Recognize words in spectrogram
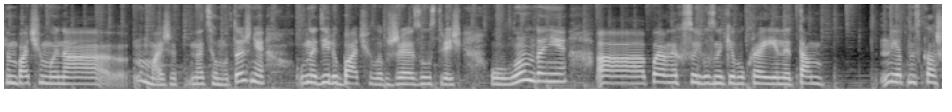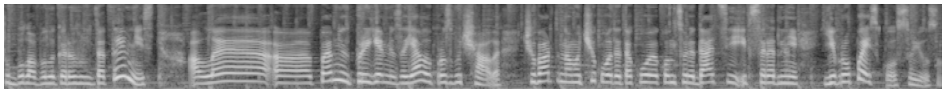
Тим бачимо і на ну майже на цьому тижні. У неділю бачили вже зустріч у Лондоні е, певних союзників України. Там ну я б не сказала, що була велика результативність, але е, певні приємні заяви прозвучали. Чи варто нам очікувати такої консолідації і всередині Європейського союзу?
